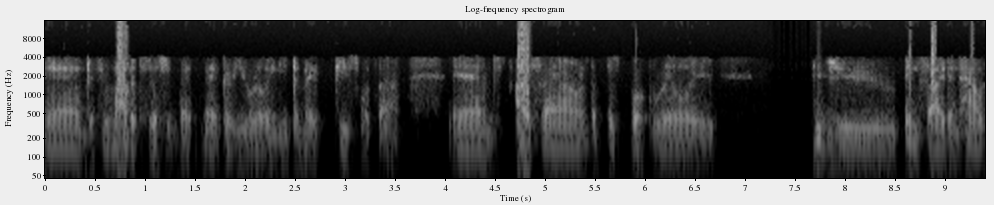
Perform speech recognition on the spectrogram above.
And if you're not a decision maker, you really need to make peace with that. And I found that this book really gives you insight in how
